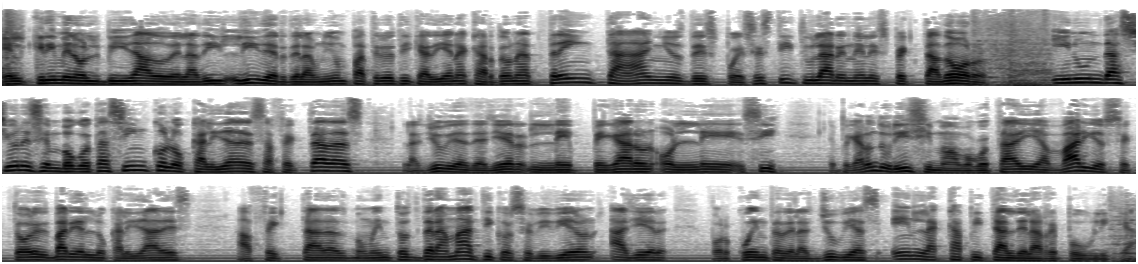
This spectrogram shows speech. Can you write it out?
El crimen olvidado de la líder de la Unión Patriótica Diana Cardona 30 años después es titular en El Espectador. Inundaciones en Bogotá, cinco localidades afectadas. Las lluvias de ayer le pegaron o le, sí, le pegaron durísimo a Bogotá y a varios sectores, varias localidades afectadas. Momentos dramáticos se vivieron ayer por cuenta de las lluvias en la capital de la República.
